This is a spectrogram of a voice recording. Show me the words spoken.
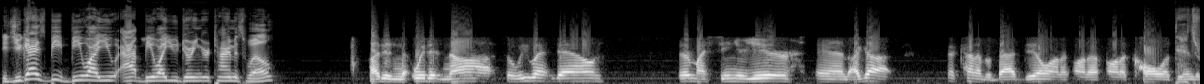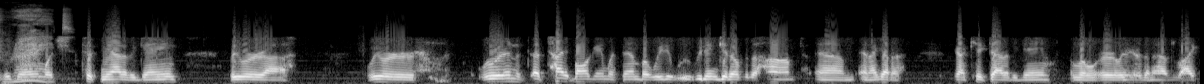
Did you guys beat BYU at BYU during your time as well? I didn't. We did not. So we went down there my senior year, and I got, got kind of a bad deal on a on a on a call at the That's end of the right. game, which took me out of the game. We were uh, we were we were in a, a tight ball game with them, but we we, we didn't get over the hump, um, and I got a got kicked out of the game a little earlier than I'd like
